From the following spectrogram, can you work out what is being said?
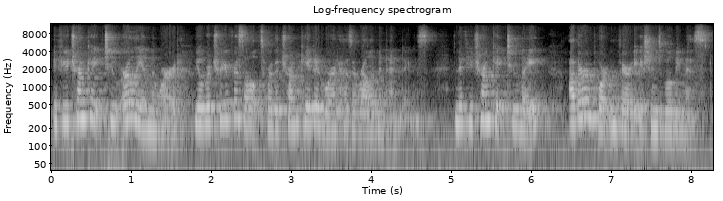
If you truncate too early in the word, you'll retrieve results where the truncated word has irrelevant endings. And if you truncate too late, other important variations will be missed.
